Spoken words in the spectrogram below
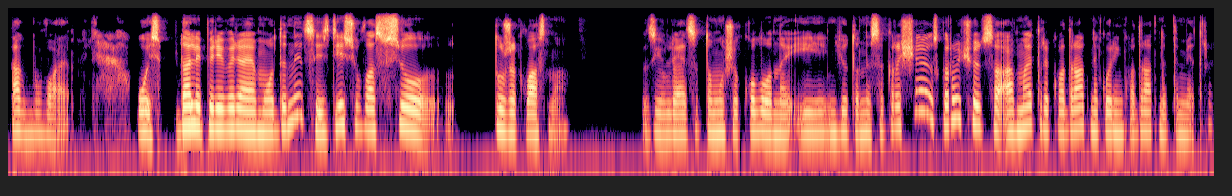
так буває. Ось, далі перевіряємо одиниці, і здесь у вас все дуже класно з'являється, тому що колони і ньютони скорочуються, а метри квадратний, корінь квадратний та метри.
